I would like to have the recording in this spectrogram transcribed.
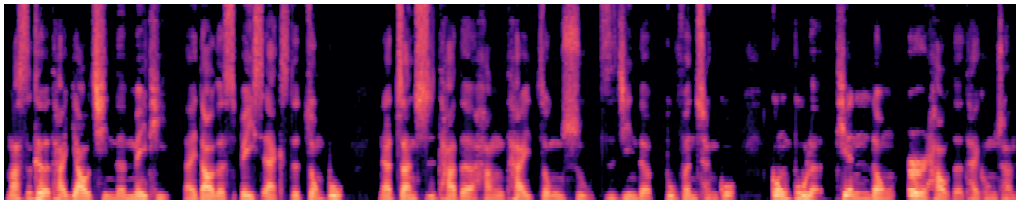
马斯克他邀请了媒体来到了 SpaceX 的总部，那展示他的航太总署资金的部分成果，公布了天龙二号的太空船。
